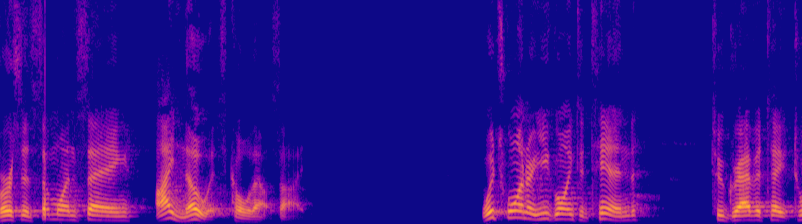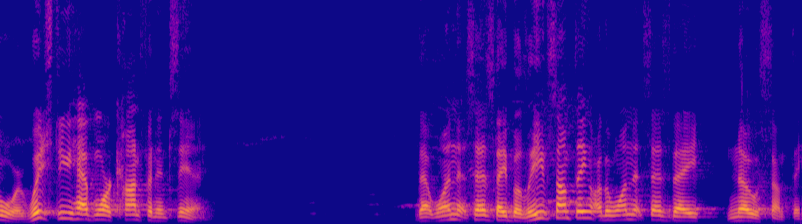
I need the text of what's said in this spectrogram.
versus someone saying, I know it's cold outside. Which one are you going to tend to gravitate toward? Which do you have more confidence in? That one that says they believe something or the one that says they know something?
